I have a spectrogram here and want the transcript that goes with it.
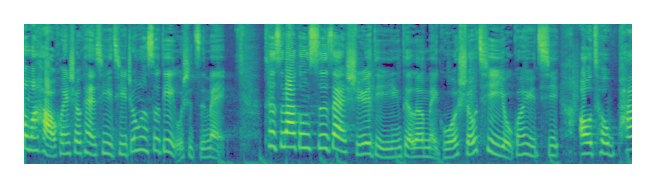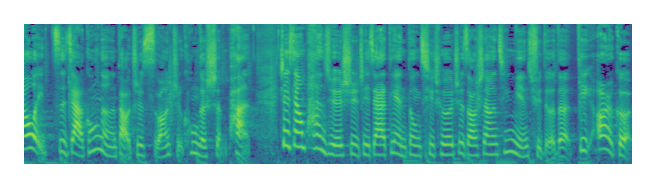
朋友们好，欢迎收看新一期《中望速递》，我是子美。特斯拉公司在十月底赢得了美国首起有关于其 Autopilot 自驾功能导致死亡指控的审判。这项判决是这家电动汽车制造商今年取得的第二个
